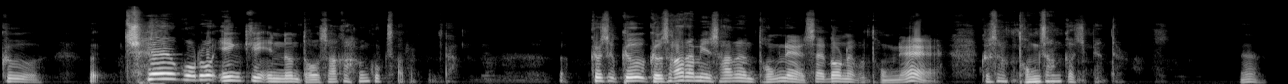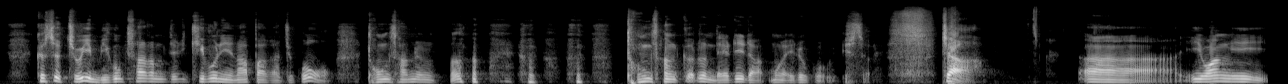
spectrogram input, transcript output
그 최고로 인기 있는 도사가 한국 사람입니다. 그래서 그, 그 사람이 사는 동네, 세도나 동네, 그 사람 동산까지 만들어. 예. 그래서 주위 미국 사람들이 기분이 나빠가지고 동산을 동산 끌어내리라 뭐 이러고 있어요. 자, 아, 이왕 이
